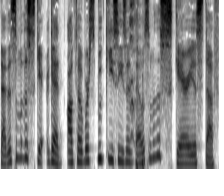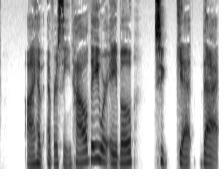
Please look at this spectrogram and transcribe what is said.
that is some of the scare. Again, October spooky season. That was some of the scariest stuff I have ever seen. How they were able to get that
